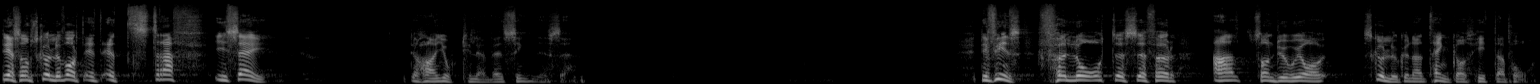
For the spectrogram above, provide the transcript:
Det som skulle varit ett, ett straff i sig, det har han gjort till en välsignelse. Det finns förlåtelse för allt som du och jag skulle kunna tänka oss hitta på.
